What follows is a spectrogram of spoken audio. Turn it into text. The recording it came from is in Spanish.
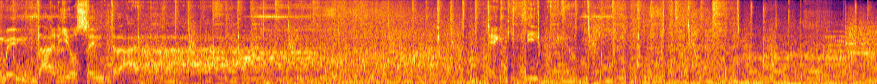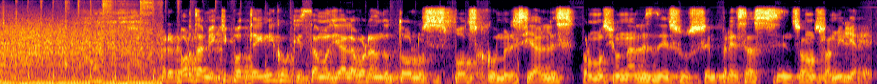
Comentario central. Equilibrio. Reporta mi equipo técnico que estamos ya elaborando todos los spots comerciales, promocionales de sus empresas en Somos Familia.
